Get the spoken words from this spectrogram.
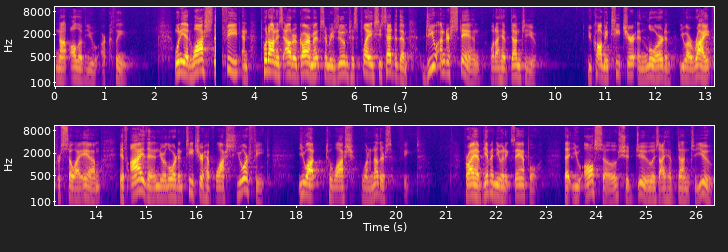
Not all of you are clean. When he had washed feet and put on his outer garments and resumed his place, he said to them, Do you understand what I have done to you? You call me teacher and Lord, and you are right, for so I am. If I, then, your Lord and teacher, have washed your feet, you ought to wash one another's feet. For I have given you an example that you also should do as I have done to you.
